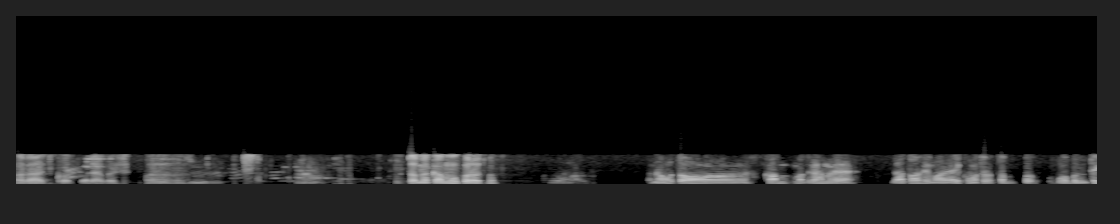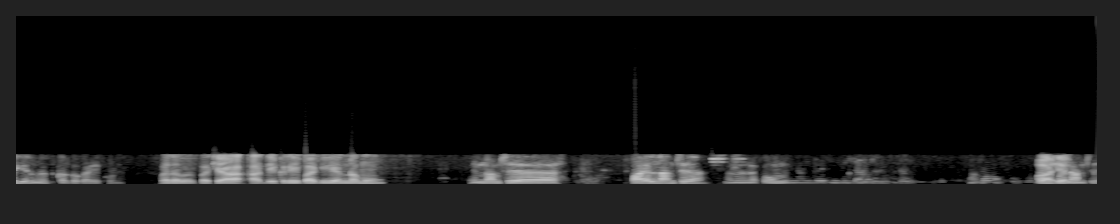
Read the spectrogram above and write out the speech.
રાજકોટ બરાબર. છે. તમે કામ શું કરો છો? અને હું તો કામ મતલબ હમણાં જાતો નથી મારે આંખમાં થોડો તબ પ્રોબ્લેમ થઈ ગયેલું નથી કરતો કાંઈ આંખોને બરાબર પછી આ આ દીકરી ભાગી ગઈ એનું નામ શું એનું નામ છે પાયલ નામ છે અને ઓમ પાયલ. જમકુઈ નામ છે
